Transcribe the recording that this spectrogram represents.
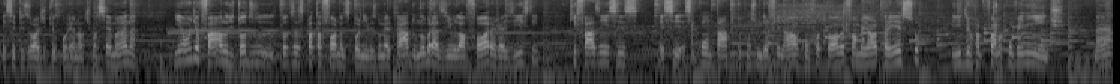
esse episódio que ocorreu na última semana e onde eu falo de todos, todas as plataformas disponíveis no mercado, no Brasil e lá fora já existem, que fazem esses, esse, esse contato do consumidor final com o fotógrafo ao melhor preço e de uma forma conveniente. Né?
